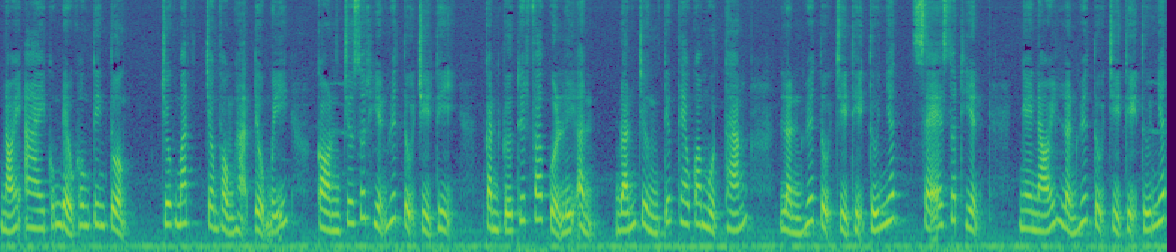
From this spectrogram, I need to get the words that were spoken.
nói ai cũng đều không tin tưởng. Trước mắt, trong phòng Hạ Tiểu Mỹ còn chưa xuất hiện huyết tự chỉ thị, căn cứ thuyết pháp của Lý ẩn, đoán chừng tiếp theo qua một tháng, lần huyết tự chỉ thị thứ nhất sẽ xuất hiện. Nghe nói lần huyết tự chỉ thị thứ nhất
